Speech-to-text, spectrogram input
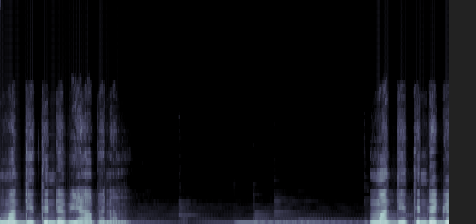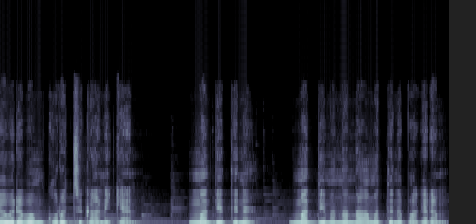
മദ്യത്തിന്റെ വ്യാപനം. മദ്യത്തിന്റെ ഗൗരവം കുറച്ചു കാണിക്കാൻ മദ്യത്തിന് മദ്യമെന്ന നാമത്തിനു പകരം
